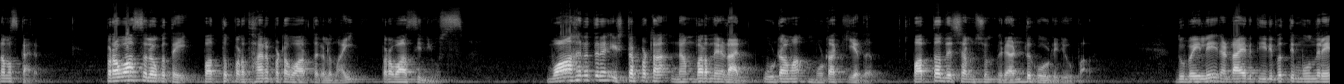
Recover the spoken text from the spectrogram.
നമസ്കാരം. പ്രവാസ ലോകത്തെ പത്ത് പ്രധാനപ്പെട്ട വാർത്തകളുമായി പ്രവാസി ന്യൂസ്. വാഹനത്തിന് ഇഷ്ടപ്പെട്ട നമ്പർ നേടാൻ ഉടമ മുടക്കിയത് പത്ത് ദശാംശം രണ്ട് കോടി രൂപ. ദുബൈയിലെ രണ്ടായിരത്തി ഇരുപത്തി മൂന്നിലെ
